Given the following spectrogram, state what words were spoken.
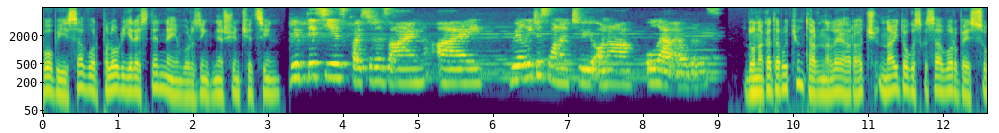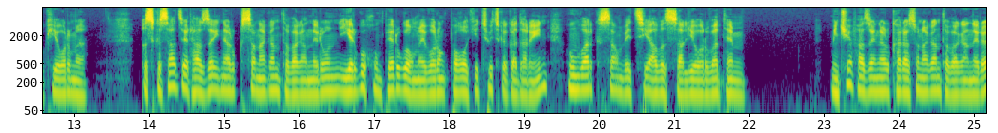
Բոբի իսա որ բոլոր երեստերն էին որ զինքներ շնչեցին. With this year's poster design I really just wanted to honor all our elders. Դոնակատարություն դառնալի առաջ Նայդոկը սկսավ որպես սուքի օրմը Սկսած էր 1920-ական թվականներուն երկու խումբեր գոմե, որոնք փողոքի ցույց կկատարեին հունվար 26-ի ավսալի օրվա թեմ Մինչև 1940-ական թվականները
